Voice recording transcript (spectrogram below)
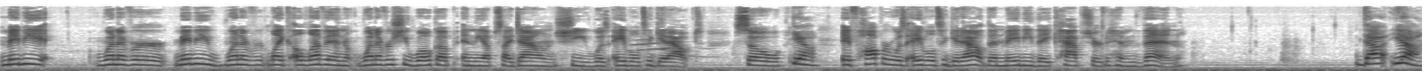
maybe whenever maybe whenever like 11 whenever she woke up in the upside down she was able to get out so Yeah. if hopper was able to get out then maybe they captured him then That yeah.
